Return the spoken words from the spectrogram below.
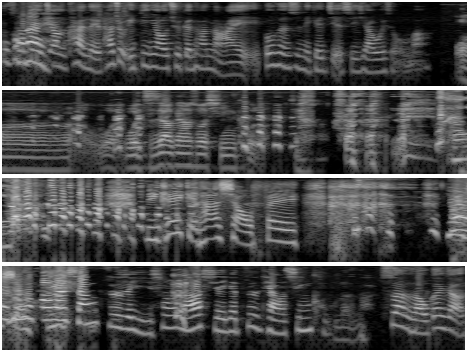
不方便这样看诶、欸，他就一定要去跟他拿诶、欸。工程师，你可以解释一下为什么吗？我我我只是要跟他说辛苦了，你可以给他小费。用手放在箱子里，说，然后写一个字条，辛苦了。算了，我跟你讲，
